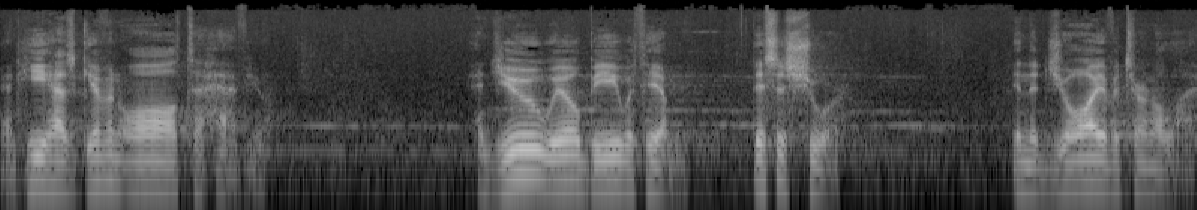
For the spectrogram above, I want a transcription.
And He has given all to have you. And you will be with Him, this is sure, in the joy of eternal life.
